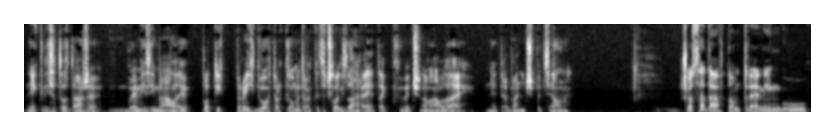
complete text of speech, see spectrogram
Niekedy sa to zdá, že bude mi zima, ale po tých prvých 2-3 km, keď sa človek zahreje, tak väčšinou naozaj netreba nič špeciálne. Čo sa dá v tom tréningu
